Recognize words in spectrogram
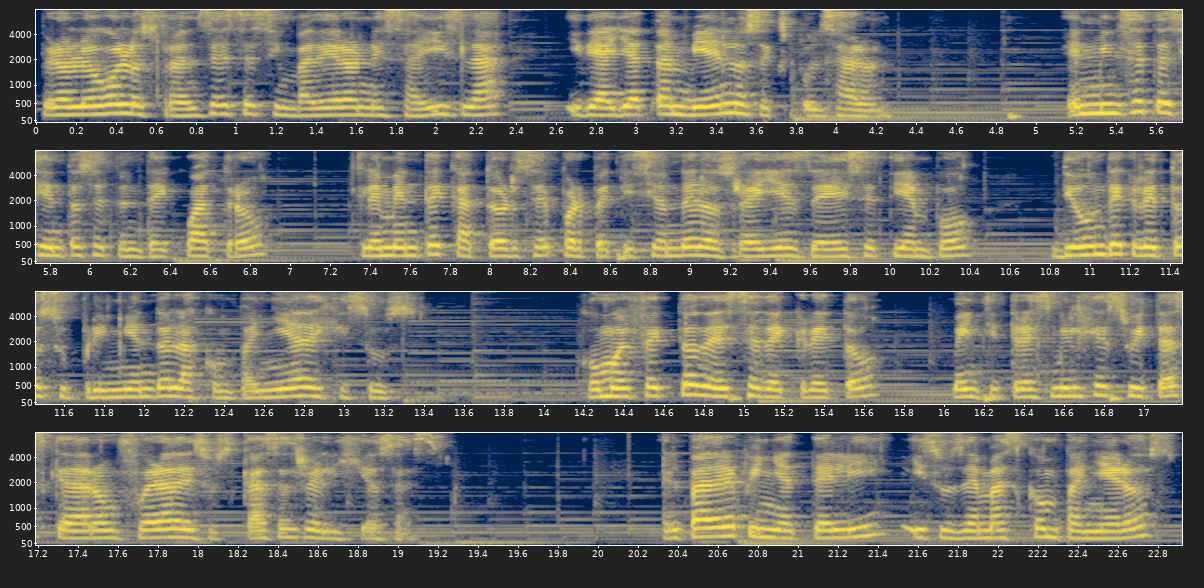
pero luego los franceses invadieron esa isla y de allá también los expulsaron. En 1774, Clemente XIV, por petición de los reyes de ese tiempo, dio un decreto suprimiendo la Compañía de Jesús. Como efecto de ese decreto, 23.000 jesuitas quedaron fuera de sus casas religiosas. El padre Piñatelli y sus demás compañeros,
